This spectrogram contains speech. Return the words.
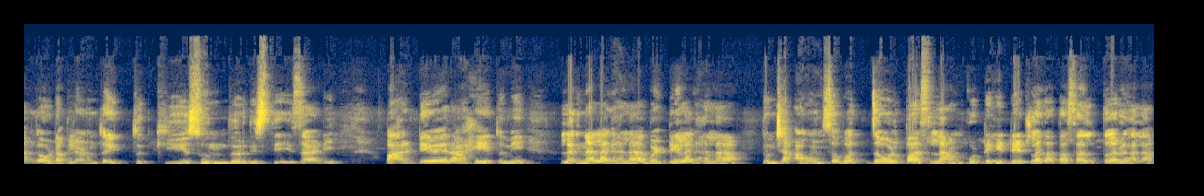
अंगावर टाकल्यानंतर इतकी सुंदर दिसते ही साडी. पार्टीवेअर आहे तुम्ही लग्नाला घाला बड्डेला घाला तुमच्या आहोंसोबत जवळपास लांब कुठेही डेटला जात असाल तर घाला.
